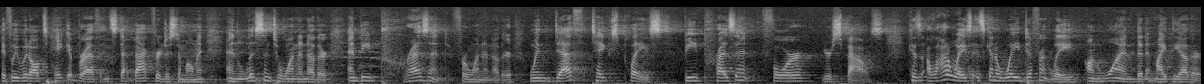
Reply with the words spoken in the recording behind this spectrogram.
If we would all take a breath and step back for just a moment and listen to one another and be present for one another. When death takes place, be present for your spouse. Because a lot of ways it's going to weigh differently on one than it might the other.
